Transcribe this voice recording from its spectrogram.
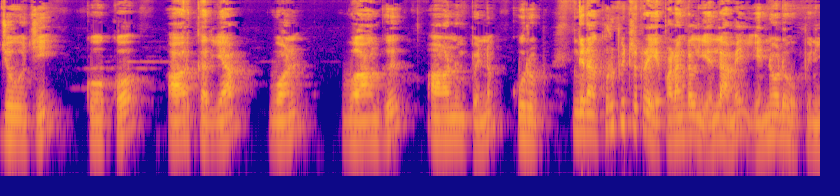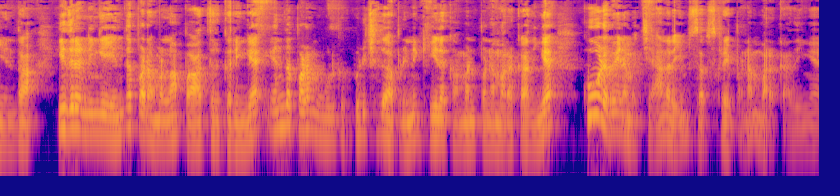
Joji Kho Kho Aarkkariyam one Vaanku Aanum Pennum group இங்க நான் குறிப்பிட்டிருக்கிற படங்கள் எல்லாமே என்னோட ஒப்பீனியன் தான். இதுல நீங்க எந்த படமெல்லாம் பார்த்துருக்கிறீங்க எந்த படம் உங்களுக்கு பிடிச்சது அப்படின்னு கீழே கமெண்ட் பண்ண மறக்காதீங்க. கூடவே நம்ம சேனலையும் சப்ஸ்கிரைப் பண்ண மறக்காதீங்க.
